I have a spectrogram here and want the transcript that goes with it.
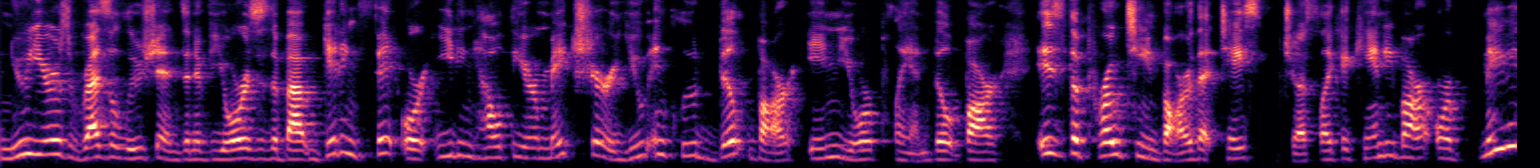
New Year's resolutions. And if yours is about getting fit or eating healthier, make sure you include Built Bar in your plan. Built Bar is the protein bar that tastes just like a candy bar, or maybe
